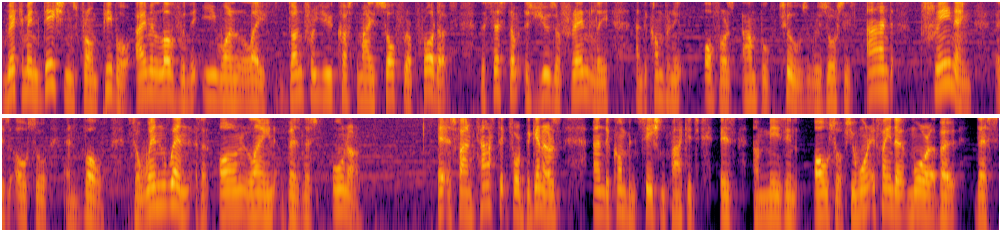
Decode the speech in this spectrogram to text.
Recommendations from people. I'm in love with the E1 Life. Done for you customized software products. The system is user friendly and the company offers ample tools, resources, and training is also involved. It's a win win as an online business owner. It is fantastic for beginners and the compensation package is amazing also. If you want to find out more about this,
